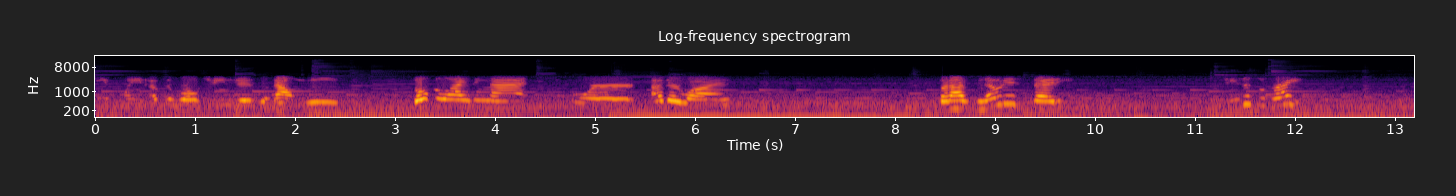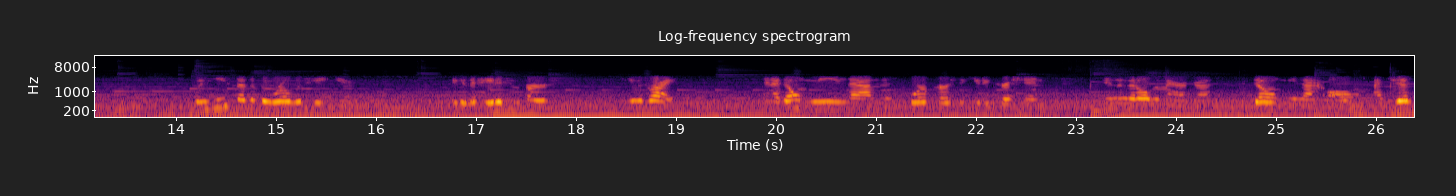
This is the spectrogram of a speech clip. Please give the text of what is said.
viewpoint of the world changes without me vocalizing that or otherwise. But I've noticed that Jesus was right when he said that the world would hate you because it hated him first. He was right. And I don't mean that I'm this poor persecuted Christian in the middle of America. Don't mean that at all. I just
